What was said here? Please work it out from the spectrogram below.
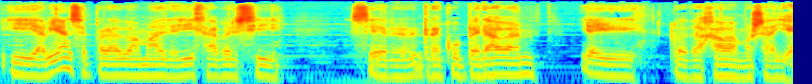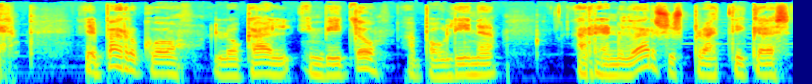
Y habían separado a madre e hija a ver si se recuperaban y ahí lo dejábamos ayer. El párroco local invitó a Paulina a reanudar sus prácticas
